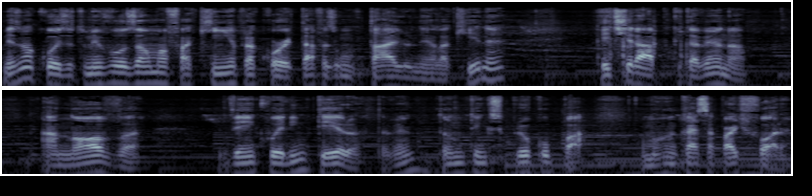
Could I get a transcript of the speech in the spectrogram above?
Mesma coisa, eu também vou usar uma faquinha para cortar, fazer um talho nela aqui, né? Retirar, porque tá vendo, ó? A nova vem com ele inteiro, tá vendo? Então não tem que se preocupar. Vamos arrancar essa parte fora.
